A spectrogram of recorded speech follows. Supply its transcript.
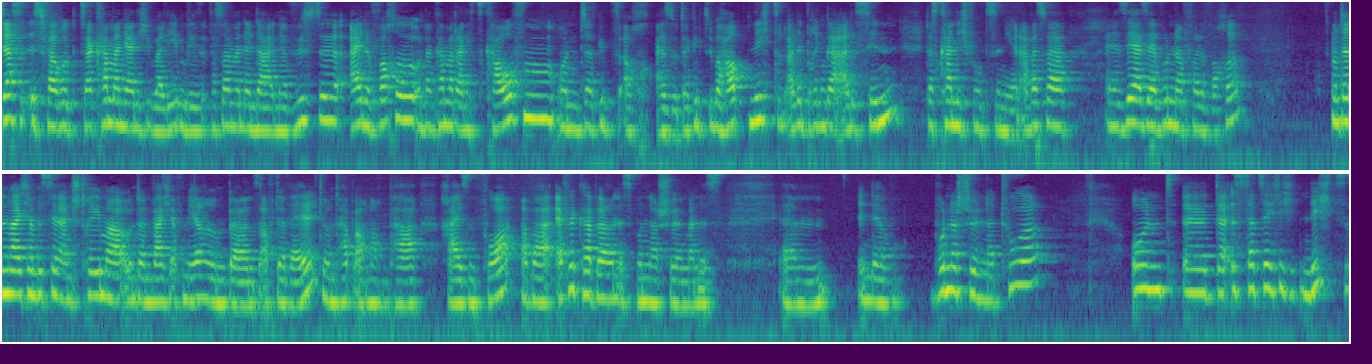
das ist verrückt. Da kann man ja nicht überleben. Was soll man denn da in der Wüste? Eine Woche und dann kann man da nichts kaufen und da gibt es auch, also da gibt es überhaupt nichts und alle bringen da alles hin. Das kann nicht funktionieren. Aber es war eine sehr, sehr wundervolle Woche. Und dann war ich ein bisschen ein Stremer und dann war ich auf mehreren Burns auf der Welt und habe auch noch ein paar Reisen vor. Aber Africa Burn ist wunderschön. Man ist ähm, in der wunderschönen Natur und äh, da ist tatsächlich nichts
